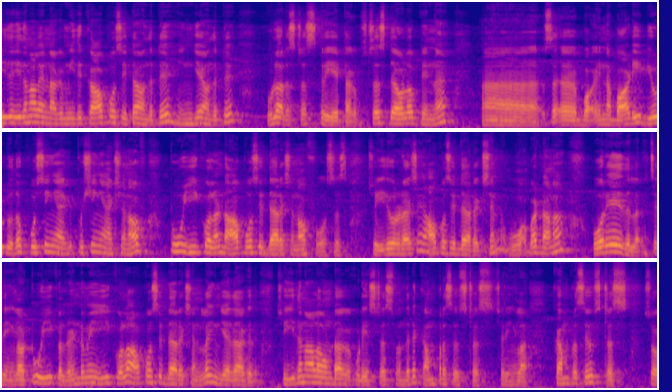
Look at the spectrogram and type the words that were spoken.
இது இதனால் என்ன ஆகும் இதுக்கு ஆப்போசிட்டாக வந்துட்டு இங்கே வந்துட்டு உள்ளார ஸ்ட்ரெஸ் க்ரியேட் ஆகும். Stress developed Uh, in uh, in a body due to the pushing action pushing action of two equal and opposite direction of forces. So இது ஒரு டைரக்ஷன் ஆப்போசிட் டைரக்ஷன் பட் ஆனால் ஒரே இதில் சரிங்களா? டூ ஈக்குவல் ரெண்டுமே ஈக்குவலாக ஆப்போசிட் டைரக்ஷனில் இங்கே இதாகுது. ஸோ இதனால் உண்டாகக்கூடிய ஸ்ட்ரெஸ் வந்துட்டு கம்ப்ரசிவ் ஸ்ட்ரெஸ் சரிங்களா? கம்ப்ரசிவ் ஸ்ட்ரெஸ் ஸோ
